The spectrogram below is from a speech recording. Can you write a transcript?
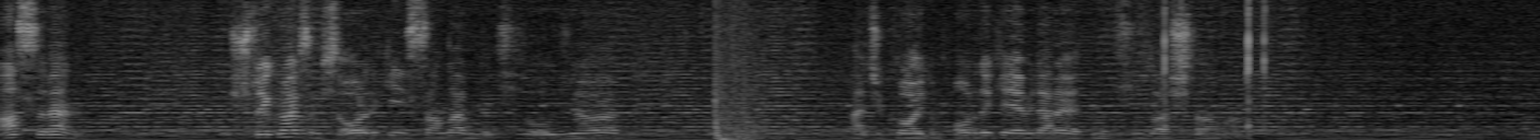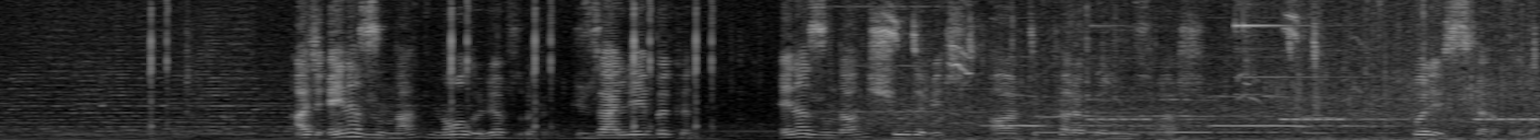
Aslında ben şuraya koyarsam işte oradaki insanlar mutsuz olacak. Hacı koydum. Oradaki evler evet mutsuzlaştı ama. Acı en azından ne olur biliyor musunuz? Bakın güzelliğe bakın. En azından şurada bir artık karakolumuz var. Polis karakolu.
